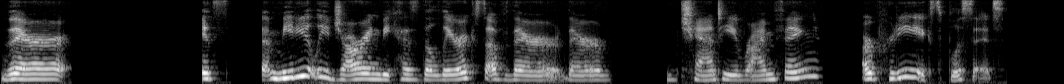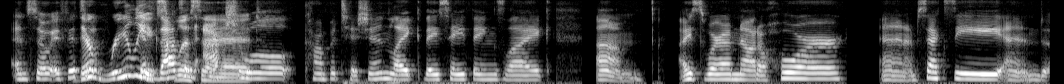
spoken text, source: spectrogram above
there, it's immediately jarring because the lyrics of their their chanty rhyme thing are pretty explicit, and so if it's They're a- really if explicit. that's an actual competition like they say things like um i swear i'm not a whore and i'm sexy and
